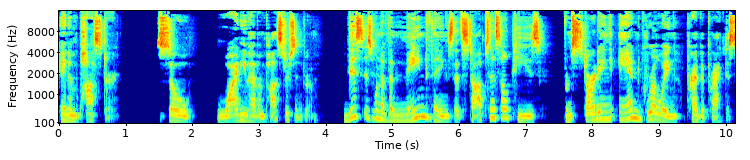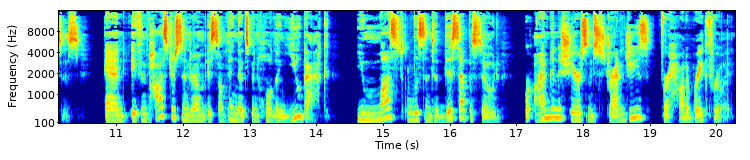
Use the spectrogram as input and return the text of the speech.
an imposter. So, why do you have imposter syndrome? This is one of the main things that stops SLPs from starting and growing private practices. And if imposter syndrome is something that's been holding you back, you must listen to this episode where I'm going to share some strategies for how to break through it.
